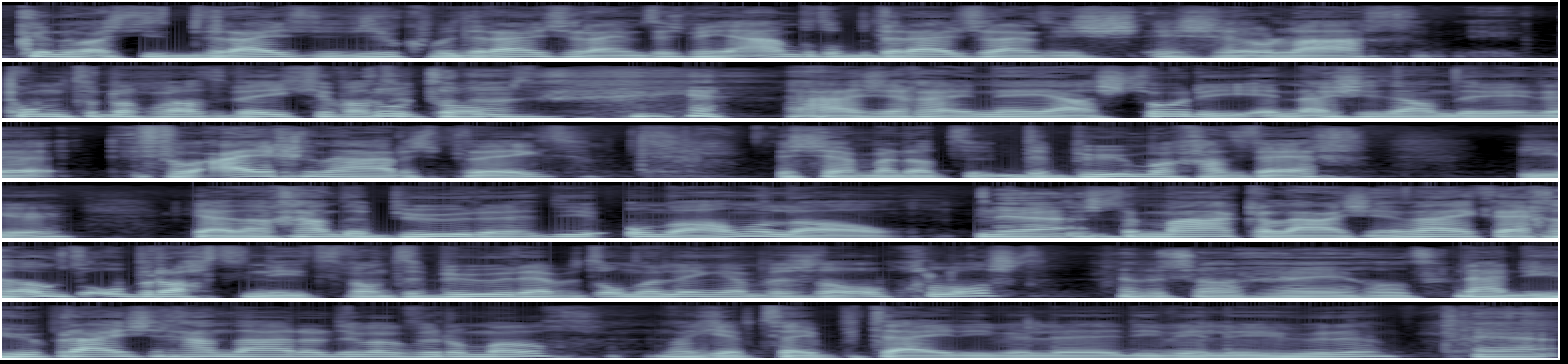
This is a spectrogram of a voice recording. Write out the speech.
kunnen we als je bedrijf, we zoeken bedrijfsruimtes, maar je aanbod op bedrijfsruimte is, is zo laag. Komt er nog wat, weet je wat Komt er er komt? Ja. ja, dan zeggen wij nee ja, sorry. En als je dan de, de veel eigenaren spreekt, dus zeg maar dat de, de buurman gaat weg hier, ja, dan gaan de buren die onderhandelen al. Ja. Dus de makelaars en wij krijgen ook de opdrachten niet. Want de buren hebben het onderling hebben ze al opgelost. Hebben het al geregeld. Nou, die huurprijzen gaan daardoor natuurlijk ook weer omhoog. Want je hebt twee partijen die willen, die willen huren. Ja.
